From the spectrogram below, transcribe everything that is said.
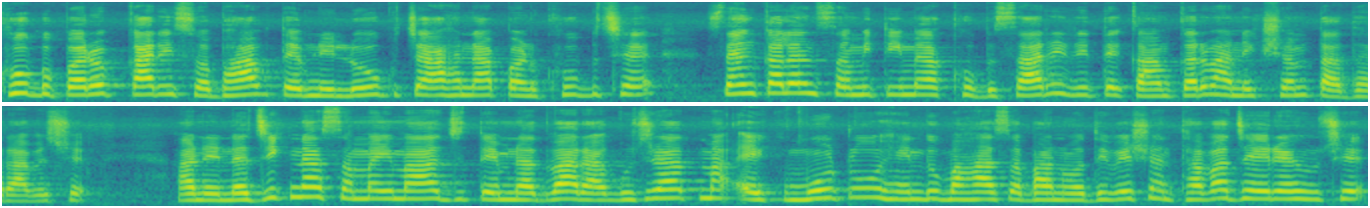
ખૂબ પરોપકારી સ્વભાવ તેમની લોકચાહના પણ ખૂબ છે. સંકલન સમિતિમાં ખૂબ સારી રીતે કામ કરવાની ક્ષમતા ધરાવે છે. અને નજીકના સમયમાં જ તેમના દ્વારા ગુજરાતમાં એક મોટું હિન્દુ મહાસભાનું અધિવેશન થવા જઈ રહ્યું છે.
